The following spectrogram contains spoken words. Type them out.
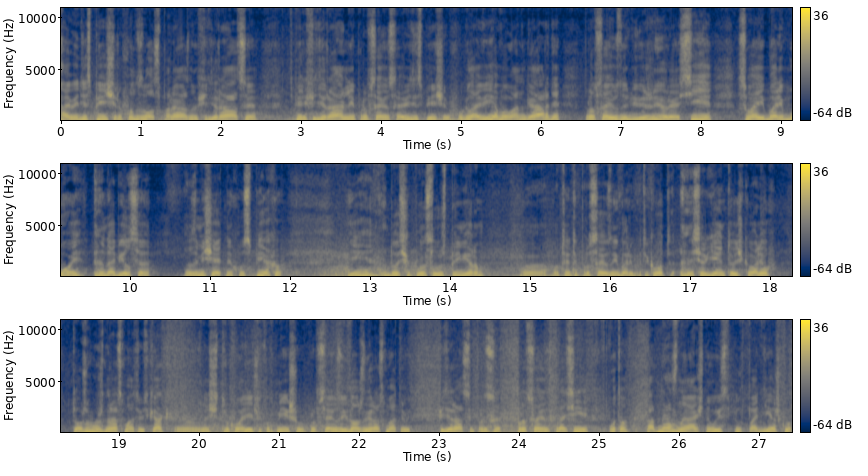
авиадиспетчеров, он назывался по-разному, федерация, теперь федеральный профсоюз авиадиспетчеров, во главе, в авангарде профсоюзного движения России своей борьбой добился замечательных успехов и до сих пор служит примером Э, вот этой профсоюзной борьбы. Так вот, Сергей Анатольевич Ковалев тоже можно рассматривать как э, значит, руководитель крупнейшего профсоюза и должны рассматривать Федерации профсоюзов России. Вот он однозначно выступил в поддержку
